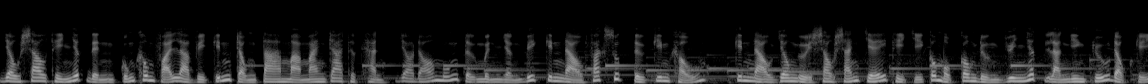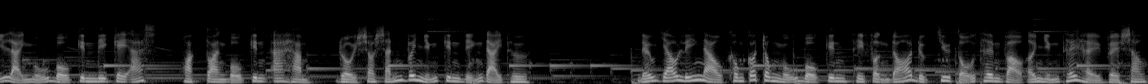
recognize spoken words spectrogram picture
Dầu sao thì nhất định cũng không phải là vì kính trọng ta mà mang ra thực hành, do đó muốn tự mình nhận biết kinh nào phát xuất từ kim khẩu, kinh nào do người sau sáng chế thì chỉ có một con đường duy nhất là nghiên cứu đọc kỹ lại ngũ bộ kinh Nikeas, hoặc toàn bộ kinh A Hàm, rồi so sánh với những kinh điển đại thừa. Nếu giáo lý nào không có trong ngũ bộ kinh thì phần đó được chư tổ thêm vào ở những thế hệ về sau.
